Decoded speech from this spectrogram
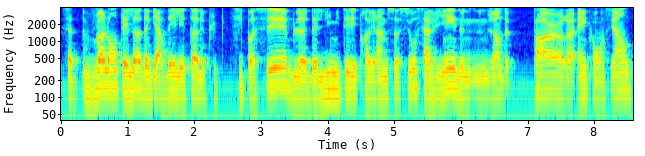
cette volonté-là de garder l'État le plus petit possible, de limiter les programmes sociaux. Ça vient d'une genre de peur inconsciente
